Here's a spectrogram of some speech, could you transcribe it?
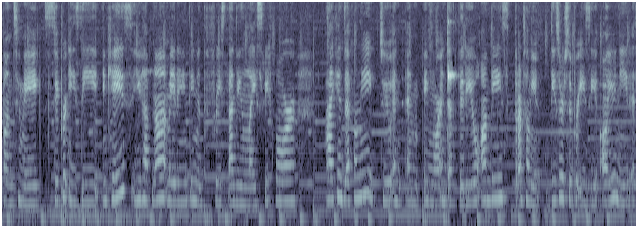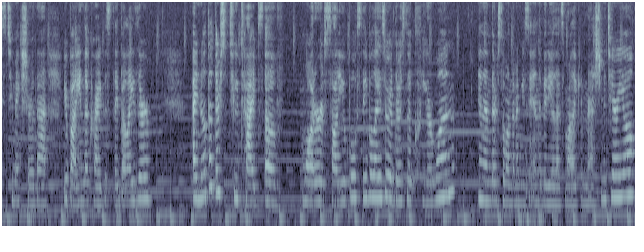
fun to make, super easy. In case you have not made anything with freestanding lace before, I can definitely do an, an, a more in-depth video on these, but I'm telling you, these are super easy. All you need is to make sure that you're buying the correct stabilizer. I know that there's two types of water soluble stabilizer. There's the clear one, and then there's the one that I'm using in the video that's more like a mesh material.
